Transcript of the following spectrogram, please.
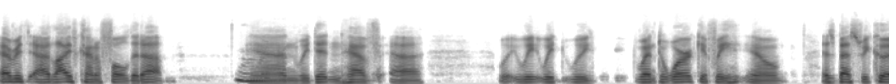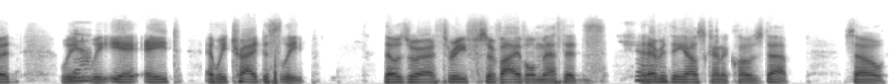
everything our life kind of folded up mm-hmm. and we didn't have uh, we, we we we went to work if we you know as best we could. We yeah. we ate and we tried to sleep. Those were our three survival methods, sure. and everything else kind of closed up. So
